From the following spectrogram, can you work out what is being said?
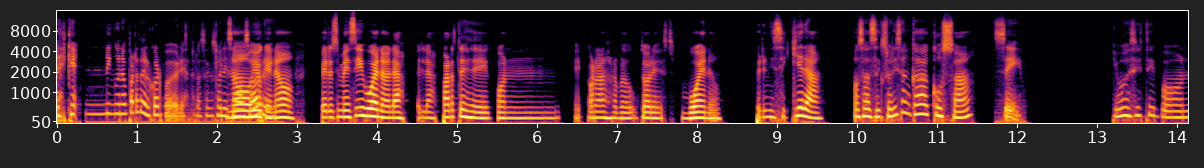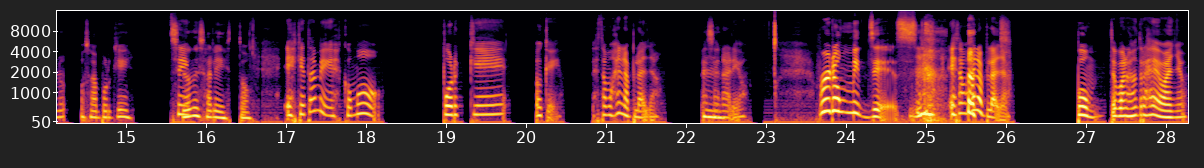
es que ninguna parte del cuerpo debería estar sexualizada. No, obvio que no. Pero si me decís, bueno, las, las partes de con eh, órganos reproductores, bueno. Pero ni siquiera, o sea, sexualizan cada cosa Sí, y vos decís tipo, no, o sea, ¿por qué? sí. ¿De dónde sale esto? Es que también es como, porque, ok, estamos en la playa Mm. Escenario. Riddle me this. Estamos en la playa. Pum, te pones un traje de baño.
